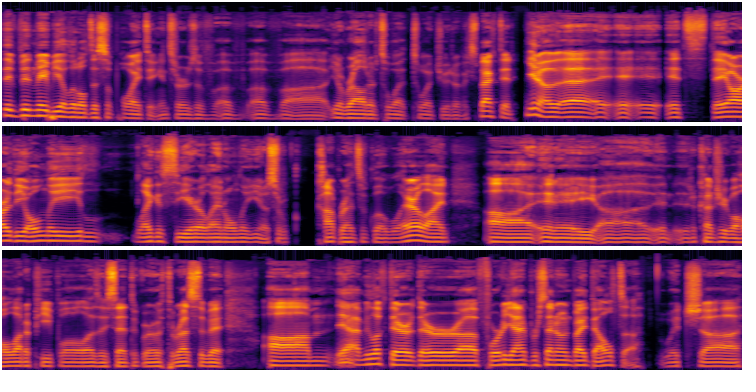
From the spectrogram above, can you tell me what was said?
they've been maybe a little disappointing in terms of of, of uh, you know relative to what to what you would have expected. You know, uh, it, it's they are the only legacy airline, only you know sort of comprehensive global airline uh, in a uh, in, in, a country of a whole lot of people. As I said, the growth, the rest of it. Um, yeah, I mean, look, they're they're uh, forty nine percent owned by Delta, which uh,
